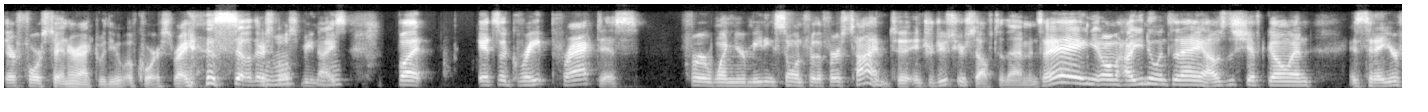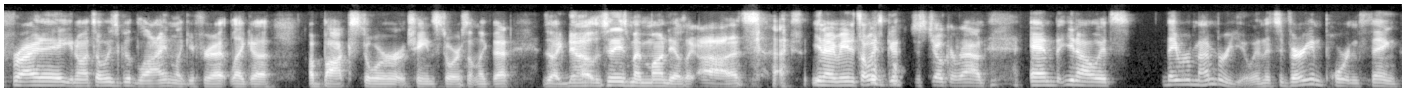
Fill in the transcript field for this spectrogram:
they're forced to interact with you, of course, right? so they're mm-hmm, supposed to be mm-hmm. nice. Mm-hmm. But it's a great practice for when you're meeting someone for the first time to introduce yourself to them and say, "Hey, you know, how you doing today? How's the shift going?" is today your Friday? You know, it's always a good line. Like if you're at like a, a box store or a chain store or something like that, they're like, no, today's my Monday. I was like, oh, that sucks. You know what I mean? It's always good to just joke around. And, you know, it's, they remember you. And it's a very important thing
